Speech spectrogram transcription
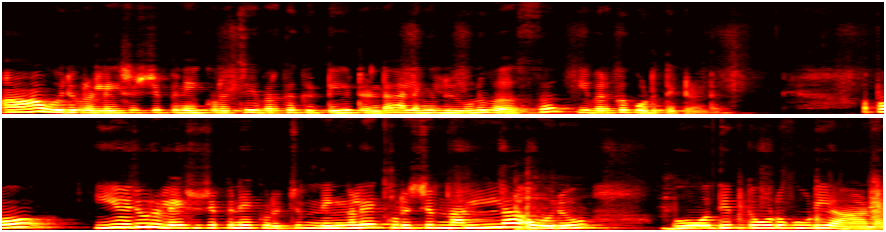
ആ ഒരു റിലേഷൻഷിപ്പിനെ കുറിച്ച് ഇവർക്ക് കിട്ടിയിട്ടുണ്ട്. അല്ലെങ്കിൽ യൂണിവേഴ്സ് ഇവർക്ക് കൊടുത്തിട്ടുണ്ട്. അപ്പോൾ ഈ ഒരു റിലേഷൻഷിപ്പിനെ കുറിച്ചും നിങ്ങളെക്കുറിച്ചും നല്ല ഒരു ബോധ്യത്തോടു കൂടിയാണ്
